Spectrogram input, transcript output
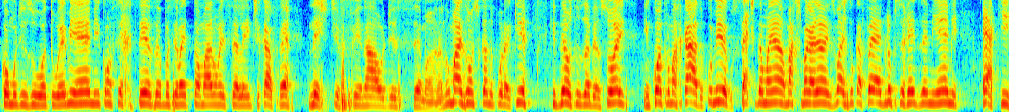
como diz o outro MM, com certeza você vai tomar um excelente café neste final de semana. No mais, vamos ficando por aqui. Que Deus nos abençoe. Encontro marcado comigo, sete da manhã, Marcos Magalhães, Voz do Café, Grupos e Redes MM. É aqui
